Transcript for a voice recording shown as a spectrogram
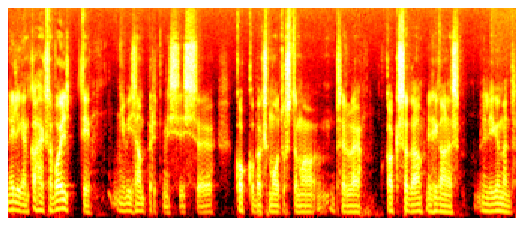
nelikümmend kaheksa volti ja viis amprit, mis siis äh, kokku peaks moodustama selle kakssada, mis iganes, nelikümmend.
